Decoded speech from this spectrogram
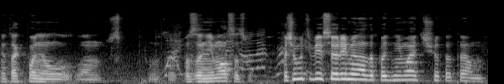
Я так понял, он позанимался. Почему тебе все время надо поднимать что-то там?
